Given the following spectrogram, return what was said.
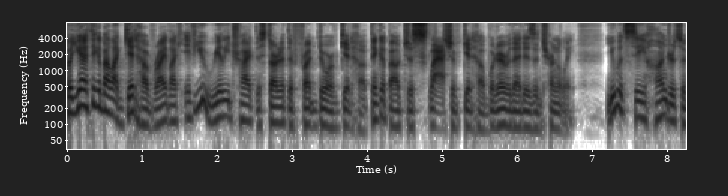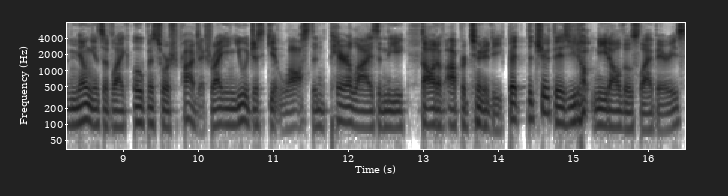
But you got to think about like GitHub, right? Like if you really tried to start at the front door of GitHub, think about just slash of GitHub, whatever that is internally you would see hundreds of millions of like open source projects, right? And you would just get lost and paralyzed in the thought of opportunity. But the truth is, you don't need all those libraries.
